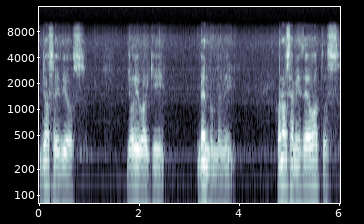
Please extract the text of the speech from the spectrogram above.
yo soy Dios, yo vivo aquí, ven donde mí, conoce a mis devotos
